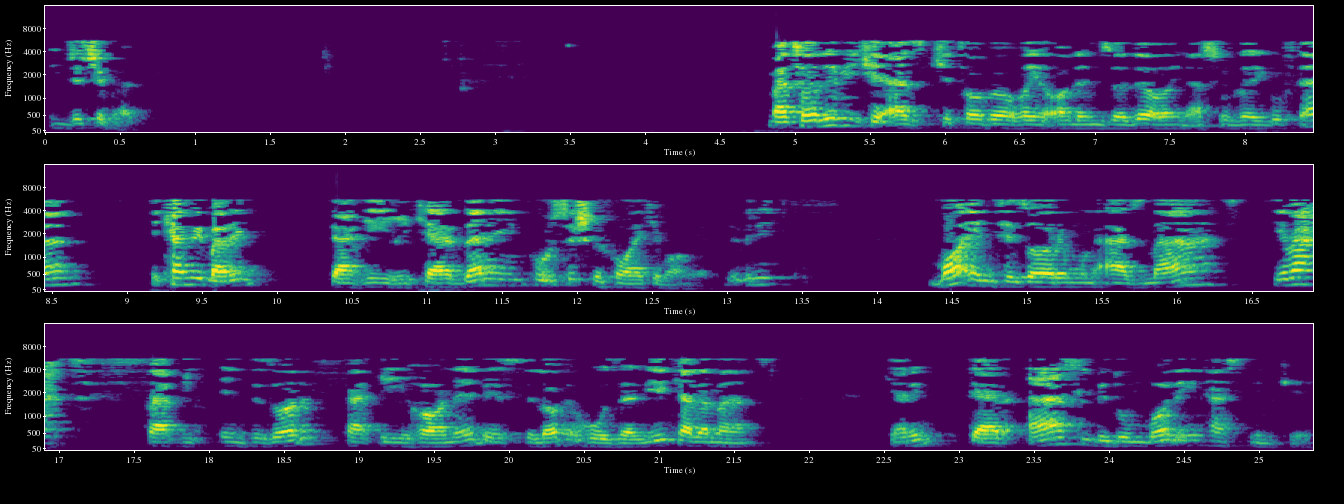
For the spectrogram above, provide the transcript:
اینجا چه باید؟ مطالبی که از کتاب آقای آلمزاده آقای نصراللهی گفتن یه کمی برای دقیقی کردن این پرسش به کمک ما میاد. ببینید ما انتظارمون از متن یه وقت فقی... انتظار فقیهانه به اصطلاح حوزوی کلمه است. یعنی در اصل به دنبال این هستیم که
